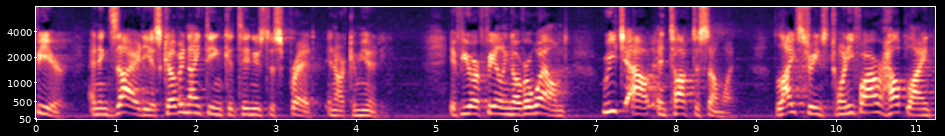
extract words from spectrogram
fear, and anxiety as COVID 19 continues to spread in our community. If you are feeling overwhelmed, reach out and talk to someone. LifeStream's 24 hour helpline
